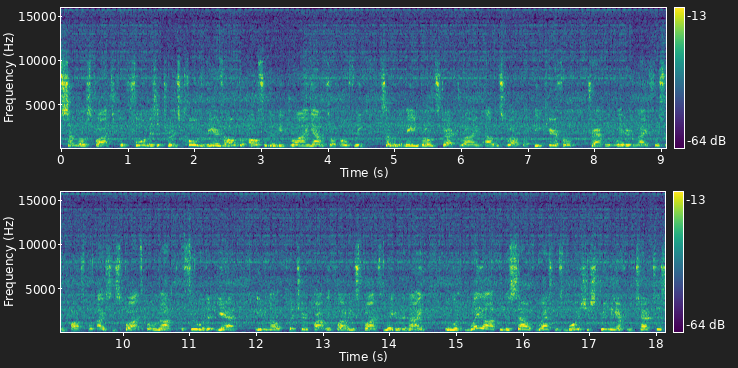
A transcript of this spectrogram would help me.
some of those spots could form as it turns colder. The air is also going to be drying out, so hopefully some of the main roads start drying out as well. But be careful traveling later tonight for some possible icy spots. But we're not through with it yet, even though it could turn partly cloudy in spots later tonight. We look way off to the southwest as moisture streaming up from Texas.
